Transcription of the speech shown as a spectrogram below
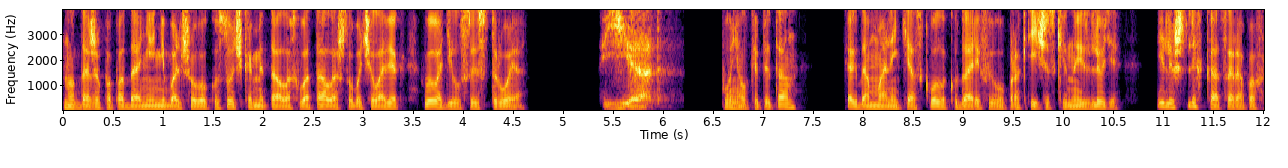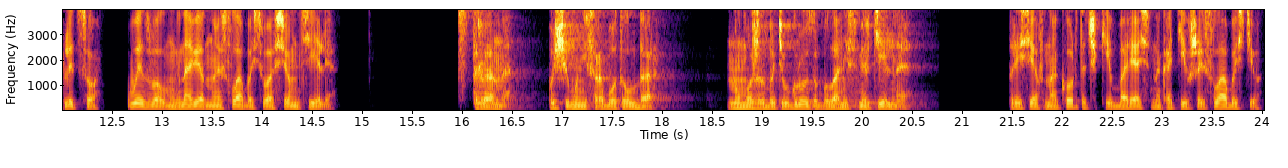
но даже попадание небольшого кусочка металла хватало, чтобы человек выводился из строя. «Яд!» – понял капитан, когда маленький осколок, ударив его практически на излете и лишь слегка царапав лицо, вызвал мгновенную слабость во всем теле. «Странно, почему не сработал дар? Но, может быть, угроза была не смертельная?» Присев на корточки и борясь с накатившей слабостью,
